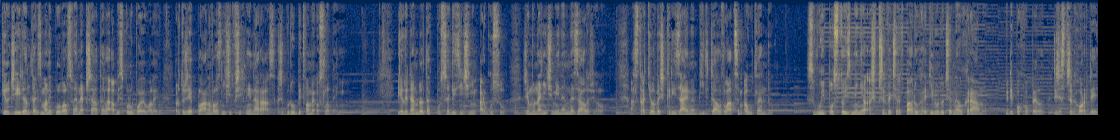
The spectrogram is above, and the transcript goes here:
Kil'jaeden tak zmanipuloval své nepřátele, aby spolu bojovali, protože je plánoval zničit všechny naraz, až budou bitvami oslabení. Illidan byl tak posedlý zničením Argusu, že mu na ničem jiném nezáleželo a ztratil veškerý zájem být dál vládcem Outlandu. Svůj postoj změnil až v předvečer vpádu hrdinu do Černého chrámu, kdy pochopil, že střed Hordy,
